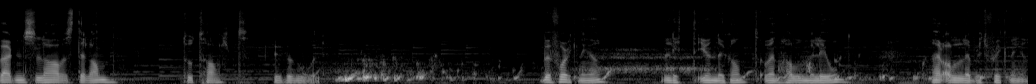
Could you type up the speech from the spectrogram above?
Verdens laveste land, totalt ubeboelig. Befolkninga, litt i underkant av en halv million, har alle blitt flyktninger.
